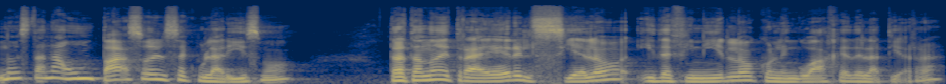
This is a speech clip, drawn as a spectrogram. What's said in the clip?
no están a un paso del secularismo, tratando de traer el cielo y definirlo con lenguaje de la tierra.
